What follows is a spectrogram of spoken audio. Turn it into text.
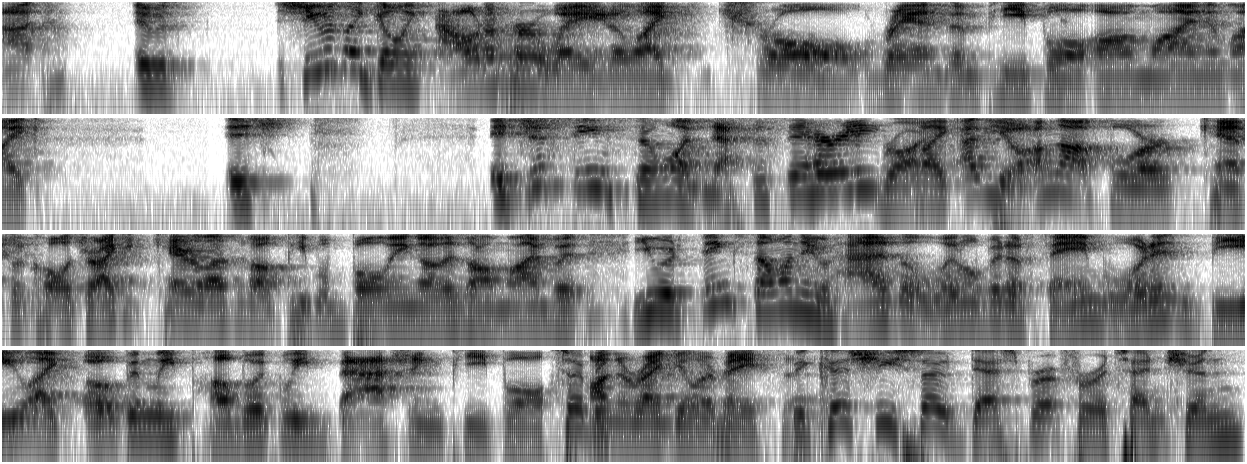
I it was she was like going out of her way to like troll random people online and like it it just seems so unnecessary. Right. Like I, you know, I'm not for cancel culture. I could care less about people bullying others online, but you would think someone who has a little bit of fame wouldn't be like openly, publicly bashing people So be- on a regular basis. Because she's so desperate for attention,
